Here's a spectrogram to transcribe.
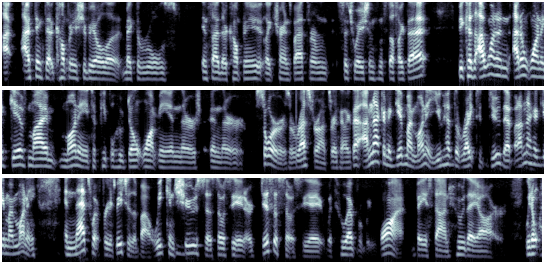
I, I think that companies should be able to make the rules inside their company, like trans bathroom situations and stuff like that because I want to I don't want to give my money to people who don't want me in their in their stores or restaurants or anything like that. I'm not going to give my money. You have the right to do that, but I'm not going to give my money. And that's what free speech is about. We can mm. choose to associate or disassociate with whoever we want based on who they are. We don't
